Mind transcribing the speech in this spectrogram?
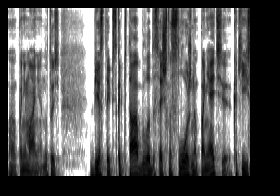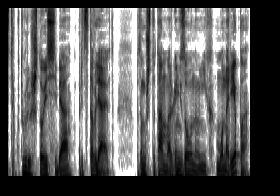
э, понимание. Ну, то есть без TypeScript было достаточно сложно понять, э, какие структуры что из себя представляют потому что там организована у них монорепа,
